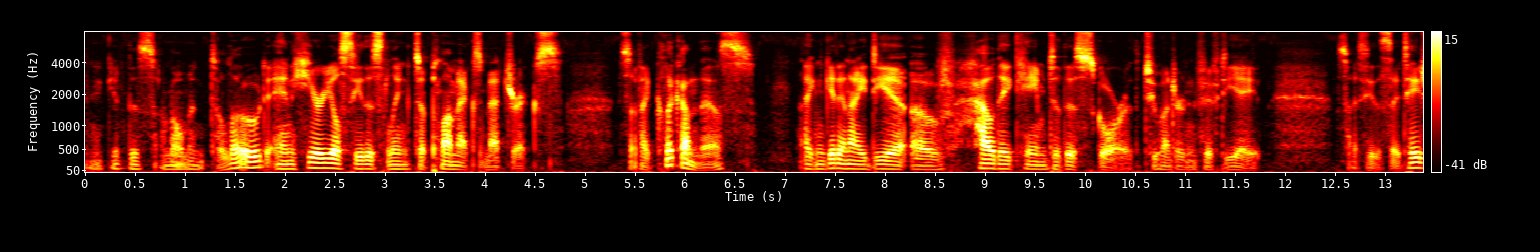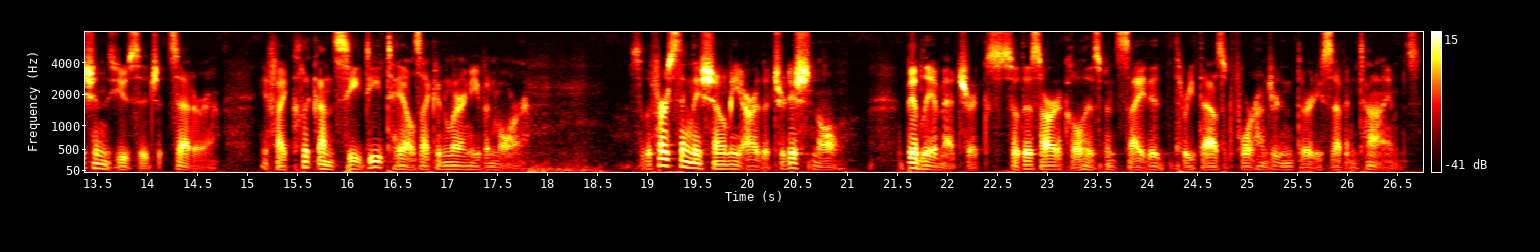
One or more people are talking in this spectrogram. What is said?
I'm going to give this a moment to load, and here you'll see this link to PlumX metrics. So if I click on this, I can get an idea of how they came to this score, the 258. So I see the citations, usage, etc. If I click on See Details, I can learn even more. So the first thing they show me are the traditional bibliometrics. So this article has been cited 3,437 times.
